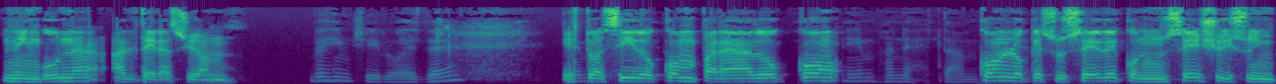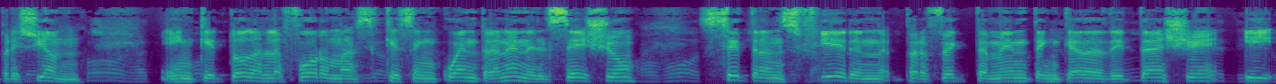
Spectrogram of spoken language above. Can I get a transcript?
ninguna alteración. Esto ha sido comparado con lo que sucede con un sello y su impresión, en que todas las formas que se encuentran en el sello se transfieren perfectamente en cada detalle y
